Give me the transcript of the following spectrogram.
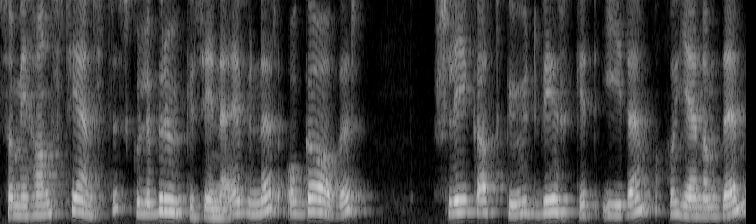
som i hans tjeneste skulle bruke sine evner og gaver slik at Gud virket i dem og gjennom dem,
